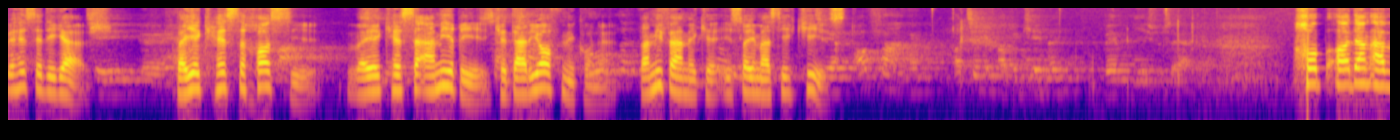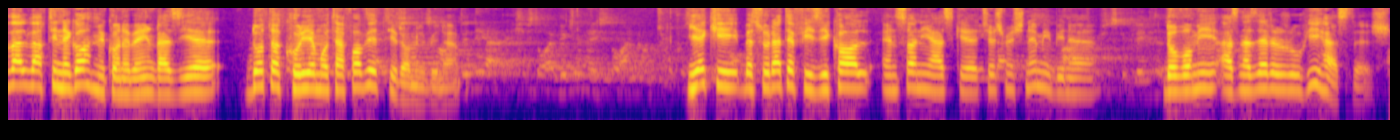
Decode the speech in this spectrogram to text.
به حس دیگرش و یک حس خاصی و یک حس عمیقی که دریافت می‌کنه و می‌فهمه که عیسی مسیح کیست. خب آدم اول وقتی نگاه می‌کنه به این قضیه دو تا کوری متفاوتی را می‌بینه. یکی به صورت فیزیکال انسانی است که چشمش نمی‌بینه. دومی از نظر روحی هستش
